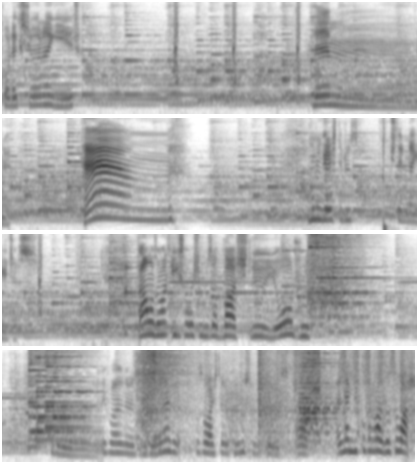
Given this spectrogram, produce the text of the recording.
Koleksiyona gir. Hem. Hem. Bunu geliştiririz. İşlerinden geçeriz. Tamam o zaman ilk savaşımıza başlıyoruz. İfade. Bu savaşta rakibini sonuçluyoruz. Aa, benden bir kupa fazlası var.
